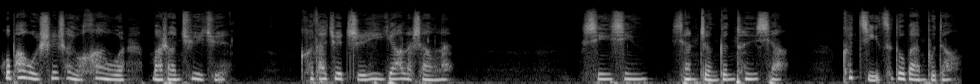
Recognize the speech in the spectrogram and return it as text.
我怕我身上有汗味，马上拒绝，可他却执意压了上来。星星想整根吞下，可几次都办不到，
